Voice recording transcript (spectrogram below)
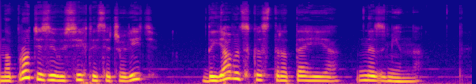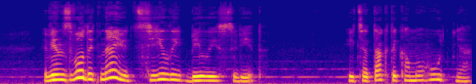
На протязі усіх тисячоліть диявольська стратегія незмінна. Він зводить нею цілий білий світ. І ця тактика могутня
